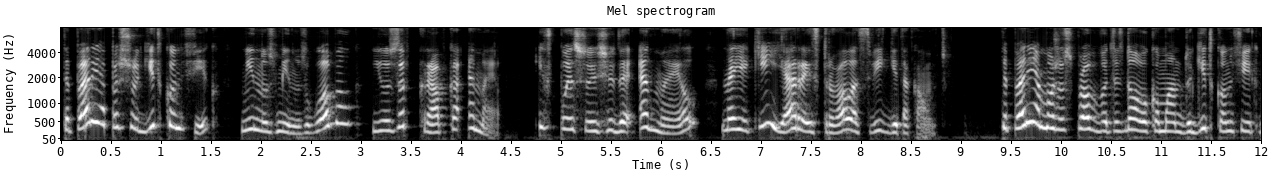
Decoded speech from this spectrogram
Тепер я пишу git config global user.email. і вписую сюди email, на який я реєструвала свій git аккаунт. Тепер я можу спробувати знову команду git-config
